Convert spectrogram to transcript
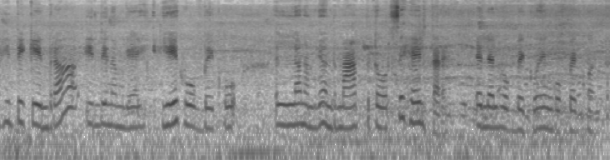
ಮಾಹಿತಿ ಕೇಂದ್ರ ಇಲ್ಲಿ ನಮಗೆ ಹೇಗೆ ಹೋಗಬೇಕು ಎಲ್ಲ ನಮಗೆ ಒಂದು ಮ್ಯಾಪ್ ತೋರಿಸಿ ಹೇಳ್ತಾರೆ. ಎಲ್ಲೆಲ್ಲಿ ಹೋಗಬೇಕು, ಹೆಂಗೆ ಹೋಗಬೇಕು ಅಂತ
